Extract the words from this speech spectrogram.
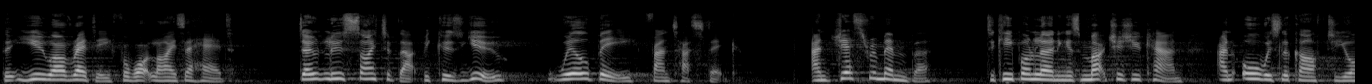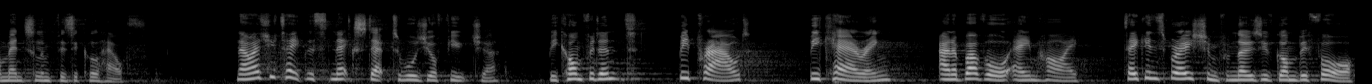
that you are ready for what lies ahead. Don't lose sight of that because you will be fantastic. And just remember to keep on learning as much as you can and always look after your mental and physical health. Now, as you take this next step towards your future, be confident, be proud, be caring, and above all, aim high. Take inspiration from those who've gone before,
